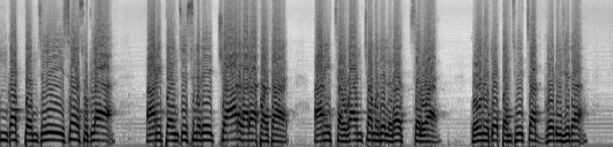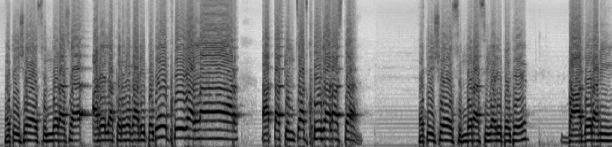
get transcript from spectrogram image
क्रमांक पंचवीस सुटला आणि पंचवीसमध्ये चार गाड्या पळतात आणि चौघांच्या मध्ये लढत चालू आहे. कोण होतो पंचवीसचा गट विजेता? अतिशय सुंदर अशा आडेला कडेनं गाडी पळते. खो घालणार. आता तुमचाच खो झाला असता. अतिशय सुंदर अशी गाडी पळते. बादल आणि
